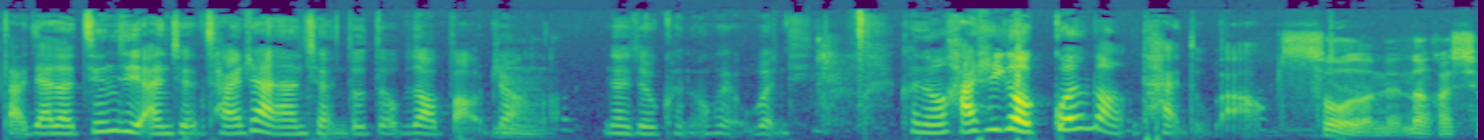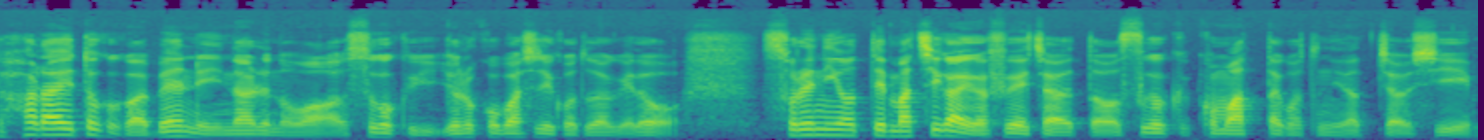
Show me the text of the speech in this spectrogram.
大家的经济安全、财产安全都得不到保障了，那就可能会有问题。可能还是一个观望态度吧。そうでね。なんか支払いとかが便利になるのはすごく喜ばしいことだけど、それによって間違いが増えちゃうとすごく困ったことになっちゃうし、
